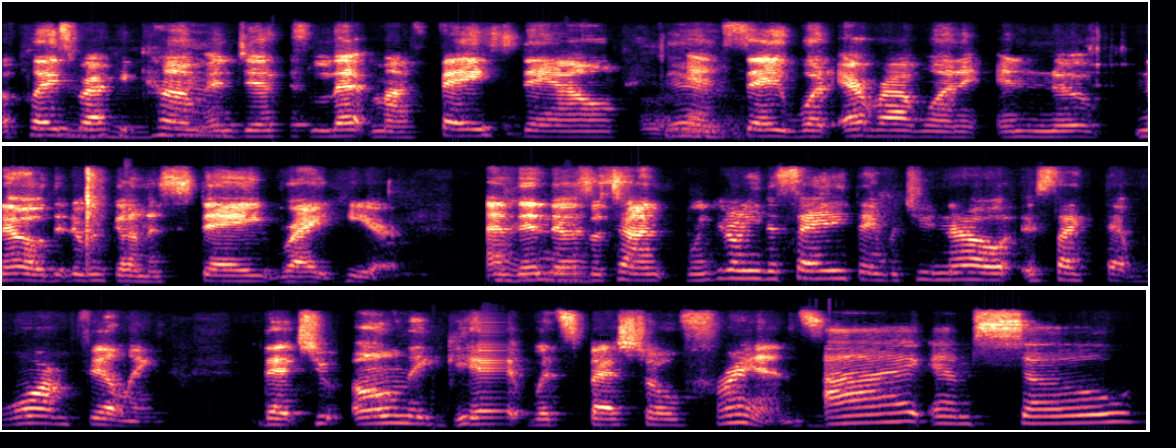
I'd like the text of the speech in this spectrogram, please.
a place mm-hmm. where I could come mm-hmm. and just let my face down yeah. and say whatever I wanted and know, know that it was going to stay right here. And then there's a time when you don't even say anything, but you know, it's like that warm feeling that you only get with special friends. I am so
